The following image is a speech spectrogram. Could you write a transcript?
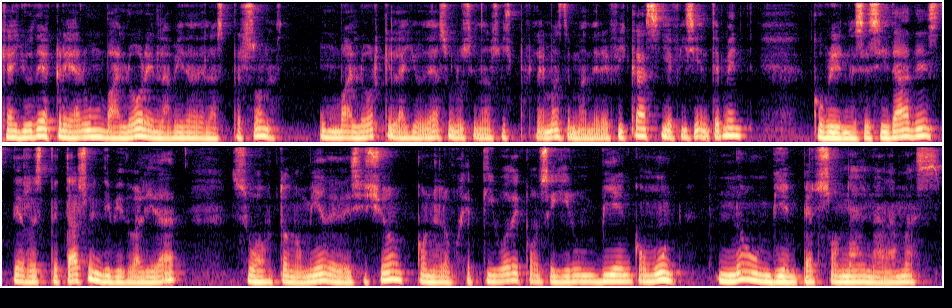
que ayude a crear un valor en la vida de las personas, un valor que le ayude a solucionar sus problemas de manera eficaz y eficientemente, cubrir necesidades, de respetar su individualidad, su autonomía de decisión con el objetivo de conseguir un bien común no un bien personal nada más.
